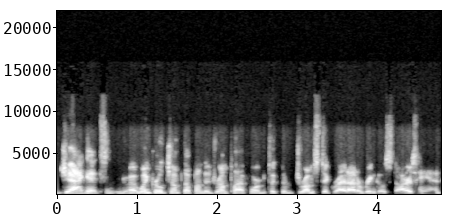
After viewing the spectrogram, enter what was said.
jackets. And uh, one girl jumped up on the drum platform and took the drumstick right out of Ringo Starr's hand.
